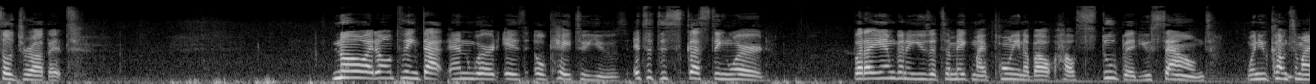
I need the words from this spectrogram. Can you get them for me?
So drop it. No, I don't think that N word is okay to use. It's a disgusting word. But I am going to use it to make my point about how stupid you sound when you come to my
